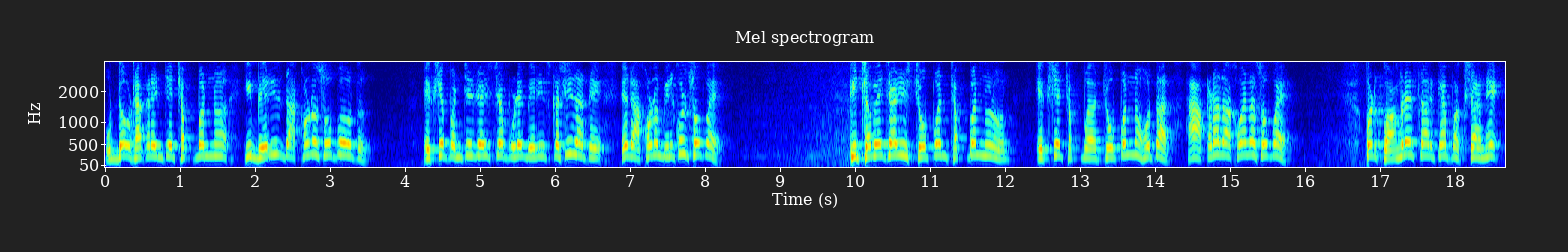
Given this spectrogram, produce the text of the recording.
उद्धव ठाकरेंचे छप्पन्न ही बेरीज दाखवणं सोपं होतं. एकशे पंचेचाळीसच्या पुढे बेरीज कशी जाते हे दाखवणं बिलकुल सोपं आहे. की चव्वेचाळीस चोपन्न छप्पन मिळून एकशे छप्प चोपन्न होतात हा आकडा दाखवायला सोपा आहे. पण काँग्रेससारख्या पक्षाने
